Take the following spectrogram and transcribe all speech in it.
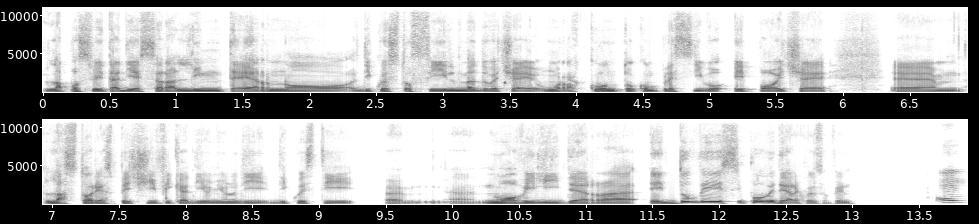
la possibilità di essere all'interno di questo film dove c'è un racconto complessivo e poi c'è ehm, la storia specifica di ognuno di, di questi ehm, eh, nuovi leader. E dove si può vedere questo film? E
